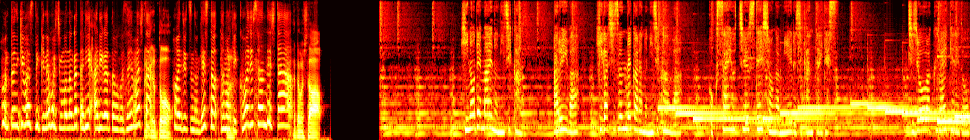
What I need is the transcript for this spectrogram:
本当に今日は素敵な星物語ありがとうございました。ありがとう。本日のゲスト玉置浩二さんでした、ありがとうございました。日の出前の2時間。あるいは日が沈んでからの2時間は国際宇宙ステーションが見える時間帯です。地上は暗いけれど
